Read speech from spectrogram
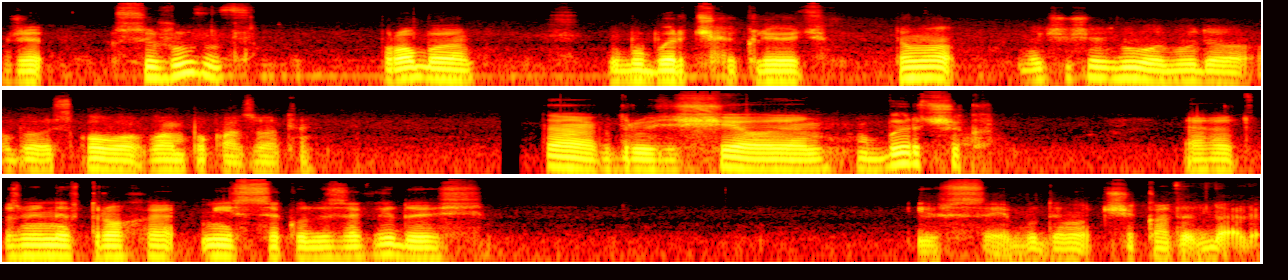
Вже сижу тут, пробую, і боберчики клюють. Тому, якщо щось було, буду обов'язково вам показувати. Так, друзі, ще один бобирчик. Я тут змінив трохи місце, куди закидуюсь. І все, будемо чекати далі.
